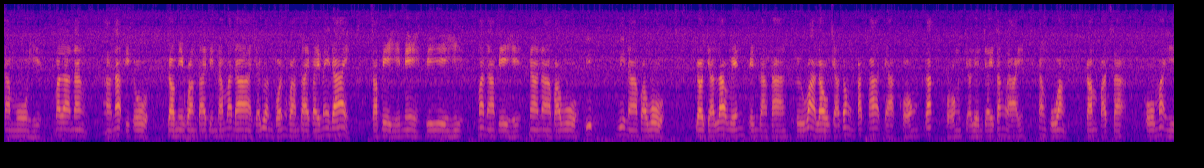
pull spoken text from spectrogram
ธรรมโมหิมาลานังอานาติโต เรามีความตายเป็นธรรมดาจะล่วนพ้นความตายไปไม่ได้ สัพเพหิเมปีหิมานาเปหินานาปาโววิวินาปาโว เราจะละเว้นเป็นต่างๆ คือว่าเราจะต้องพัดพาจากของรักของเจริญใจทั้งหลายทั้งปวงกรรมปัสสะโกมะหิ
